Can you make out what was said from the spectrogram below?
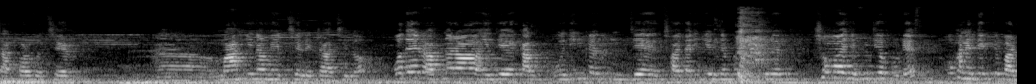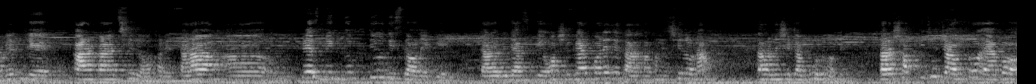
তারপর হচ্ছে মাহি নামের ছেলেটা ছিল। ওদের আপনারা এই যে কাল ওই দিনকার যে ছয় তারিখের যে প্রতিবাদের সময় যে ভিডিও ফুটেজ ওখানে দেখতে পারবেন যে কারা কারা ছিল ওখানে। তারা প্রেস বিজ্ঞপ্তিও দিচ্ছে অনেকে। তারা যদি আজকে অস্বীকার করে যে তারা তখন ছিল না, তাহলে সেটা ভুল হবে। তারা সব কিছু জানতো এবং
